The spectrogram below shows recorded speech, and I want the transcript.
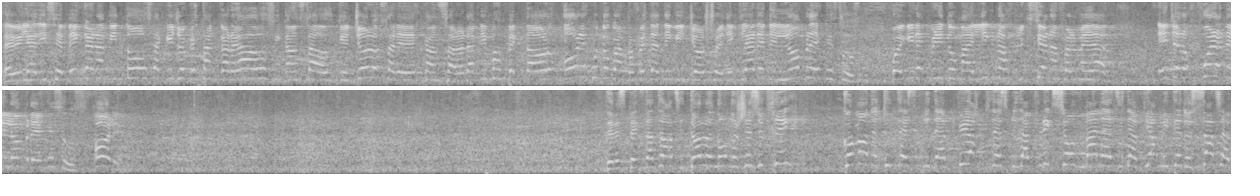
La Biblia dice, vengan a mí todos aquellos que están cargados y cansados, que yo los haré descansar. Ahora mismo, espectador, ore junto con el profeta David Joshua y declare en el nombre de Jesús cualquier espíritu maligno, aflicción, enfermedad. Échalo fuera en el nombre de Jesús. Ore. Téléspectateurs, dites dans le nom de Jésus-Christ. Commandez tout esprit d'impur, tout esprit d'affliction, de maladie, d'infirmité de sortir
